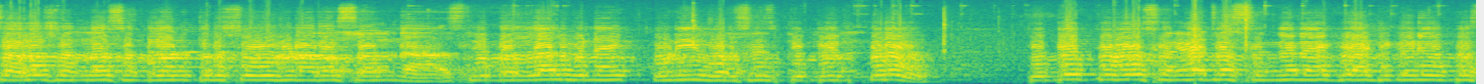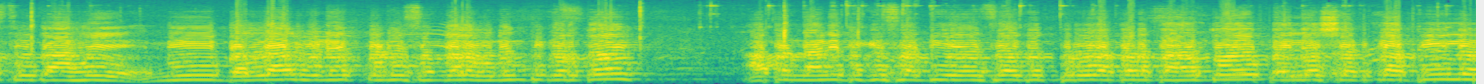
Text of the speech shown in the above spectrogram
चालू सामना संपल्यानंतर सुरू होणारा सामना. श्री बल्लाल विनायक कोणी वर्सेस पिपेट पुरो पिपेट पुरो संघाचा संघनायक या ठिकाणी उपस्थित आहे. मी बल्लाल विनायक कोणी संघाला विनंती करतोय. आपण नाणेफेकीसाठी यायचं आहे तत्पूर्वी आपण पाहतोय. पहिल्या षटकातील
